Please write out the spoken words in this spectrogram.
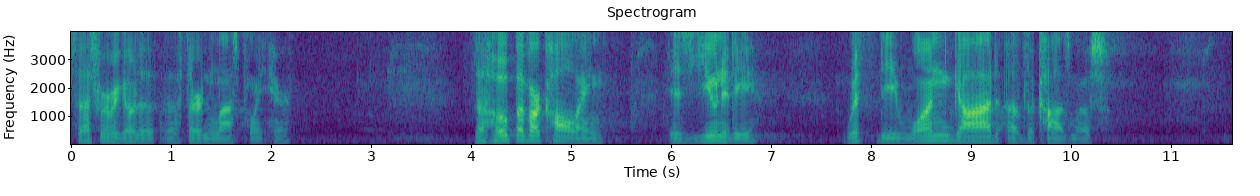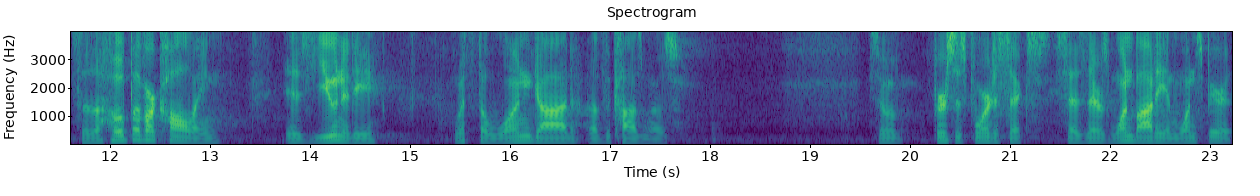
So that's where we go to the third and last point here. The hope of our calling is unity with the one God of the cosmos. So the hope of our calling is unity with the one God of the cosmos. So verses 4 to 6 he says there's one body and one spirit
